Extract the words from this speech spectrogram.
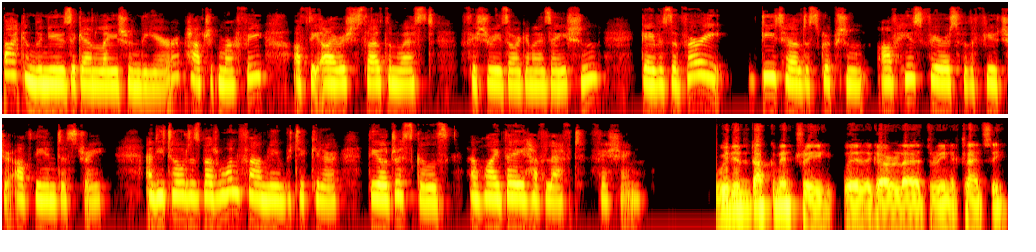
Back in the news again later in the year, Patrick Murphy of the Irish South and West Fisheries Organisation gave us a very detailed description of his fears for the future of the industry, and he told us about one family in particular, the O'Driscolls, and why they have left fishing. We did a documentary with a girl, uh, Darina Clancy,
